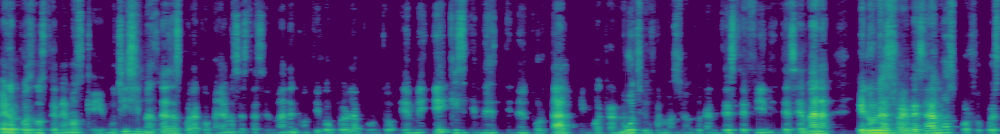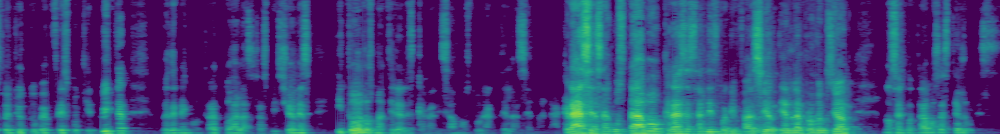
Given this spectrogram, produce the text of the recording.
pero pues nos tenemos que ir. Muchísimas gracias por acompañarnos esta semana en contigopuebla.mx. En el, en el portal encuentran mucha información durante este fin de semana. El lunes regresamos, por supuesto, en YouTube, en Facebook y en Twitter. Pueden encontrar todas las transmisiones y todos los materiales que realizamos durante la semana. Gracias a Gustavo, gracias a Liz Bonifacio en la producción. Nos encontramos este lunes.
